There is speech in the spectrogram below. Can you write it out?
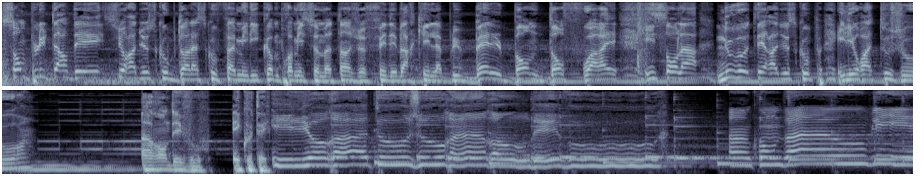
Sans plus tarder, sur Radio Scoop, dans la Scoop Family, comme promis ce matin, je fais débarquer la plus belle bande d'enfoirés. Ils sont là, nouveauté Radio Scoop. Il y aura toujours un rendez-vous. Écoutez. Il y aura toujours un rendez-vous. Un combat oublié.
